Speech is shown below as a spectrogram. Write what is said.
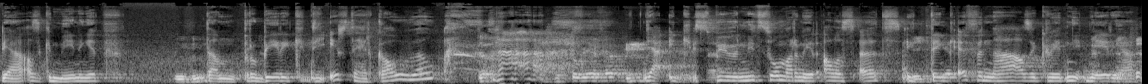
ja, als ik een mening heb, Mhm. Dan probeer ik die eerst te herkauwen wel. ja, ik spuw er niet zomaar meer alles uit. Ik denk even na als ik weet niet meer. Ja.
